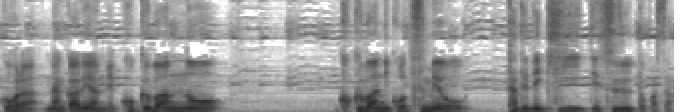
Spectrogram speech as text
こうほら、なんかあるやんね、黒板の、黒板にこう爪を立ててキーってするとかさ、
